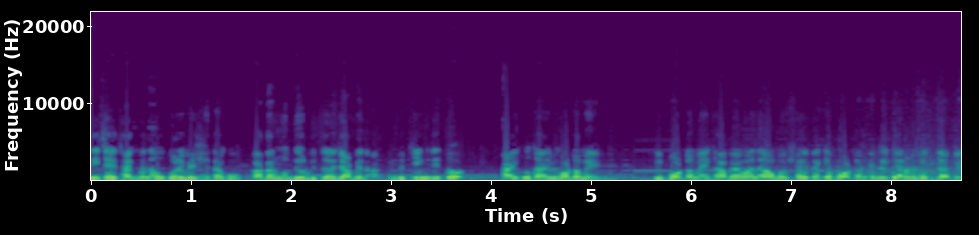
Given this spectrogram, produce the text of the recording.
নিচেই থাকবে না উপরে ভেসে থাকুক কাদার মধ্যে ওর ভিতরে যাবে না। কিন্তু চিংড়ি তো খাই কোথায়? বটমে। বটমে খাবে মানে অবশ্যই তাকে বটমে বিতরণ করতে হবে।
